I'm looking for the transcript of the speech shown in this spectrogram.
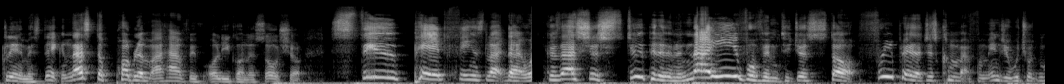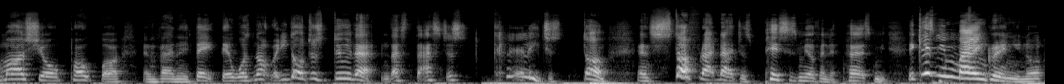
clear mistake. And that's the problem I have with Ole Gunnar Solskjaer. Stupid things like that. Because that's just stupid of him naive of him to just start three players that just come back from injury, which was Martial, Pogba, and Van de Beek. There was not really, don't just do that. And that's that's just clearly just dumb. And stuff like that just pisses me off and it hurts me. It gives me migraine, you know.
